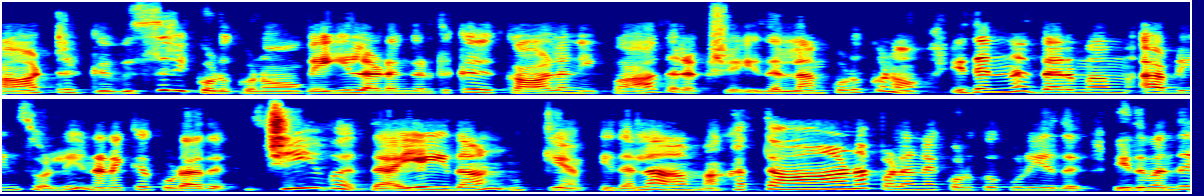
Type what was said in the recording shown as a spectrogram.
காற்றுக்கு விசிறி கொடுக்கணும் வெயில் அடங்கிறதுக்கு காலனி பாதரட்சை இதெல்லாம் கொடுக்கணும். இதென்ன தர்மம் அப்படின்னு சொல்லி நினைக்க கூடாது. ஜீவ தயை தான் முக்கியம். இதெல்லாம் மகத்தான பலனை கொடுக்கக்கூடியது. இது வந்து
